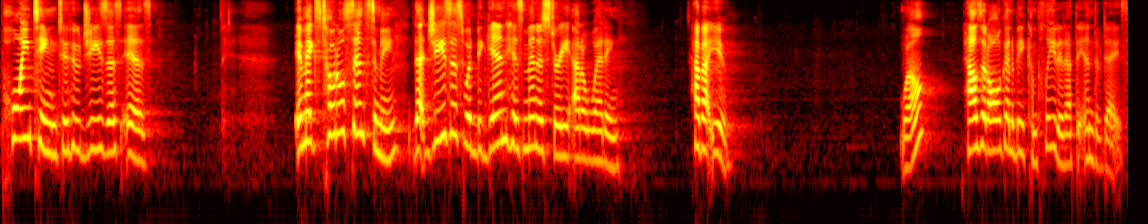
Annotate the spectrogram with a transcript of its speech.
pointing to who Jesus is. It makes total sense to me that Jesus would begin his ministry at a wedding. How about you? Well, how's it all going to be completed at the end of days?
